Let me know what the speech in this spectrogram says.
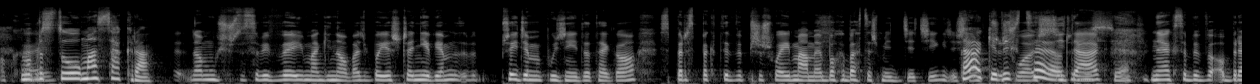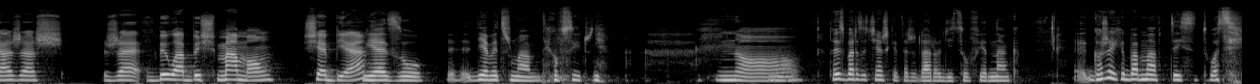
No Okej. po prostu masakra. No musisz to sobie wyimaginować, bo jeszcze nie wiem, przejdziemy później do tego, z perspektywy przyszłej mamy, bo chyba chcesz mieć dzieci gdzieś Tak, w przyszłości. chcę, tak. oczywiście. No jak sobie wyobrażasz, że byłabyś mamą siebie, Jezu, nie wytrzymałam tego psychicznie. no, To jest bardzo ciężkie też dla rodziców jednak. Gorzej chyba ma w tej sytuacji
